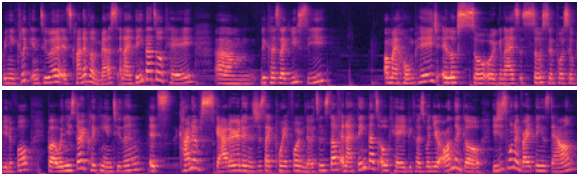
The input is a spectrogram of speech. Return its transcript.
when you click into it, it's kind of a mess and I think that's okay um, because like you see, on my homepage, it looks so organized, it's so simple, so beautiful. But when you start clicking into them, it's kind of scattered and it's just like point form notes and stuff. And I think that's okay because when you're on the go, you just want to write things down.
